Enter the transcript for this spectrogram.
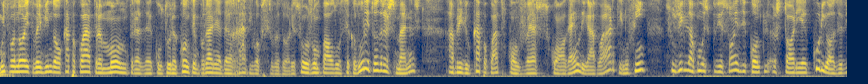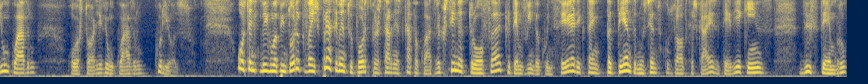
Muito boa noite, bem-vindo ao K4, a montra da cultura contemporânea da Rádio Observador. Eu sou o João Paulo Sacadura e todas as semanas, a abrir o K4, converso com alguém ligado à arte e, no fim, sugiro-lhe algumas exposições e conto-lhe a história curiosa de um quadro ou a história de um quadro curioso. Hoje tenho comigo uma pintora que veio expressamente do Porto para estar neste K4, a Cristina Trofa, que temos vindo a conhecer e que tem patente no Centro Cultural de Cascais até dia 15 de setembro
